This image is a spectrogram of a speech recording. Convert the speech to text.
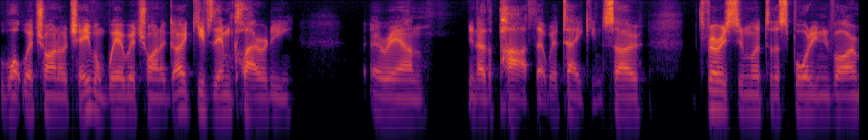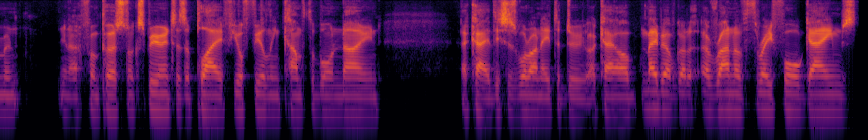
what we're trying to achieve and where we're trying to go. It gives them clarity around, you know, the path that we're taking. So it's very similar to the sporting environment, you know, from personal experience as a player. If you're feeling comfortable and knowing – okay, this is what I need to do. Okay, I'll, maybe I've got a, run of three, four games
